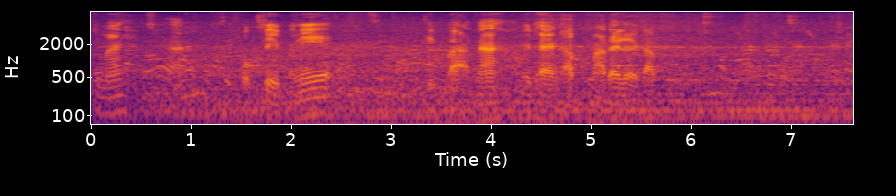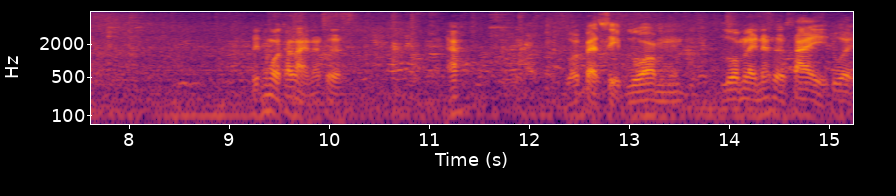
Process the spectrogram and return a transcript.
ใช่ไหมใช่อันนั้นหกสิบหกสิบอันนี้สิบบาทนะ ไม่แพงครับมาได้เลยครับ เป็นทั้งหมดเท่าไหร่นะเธออะร้อยแปดสิบรวมรวมอะไรนะเธอไส้ด้วย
